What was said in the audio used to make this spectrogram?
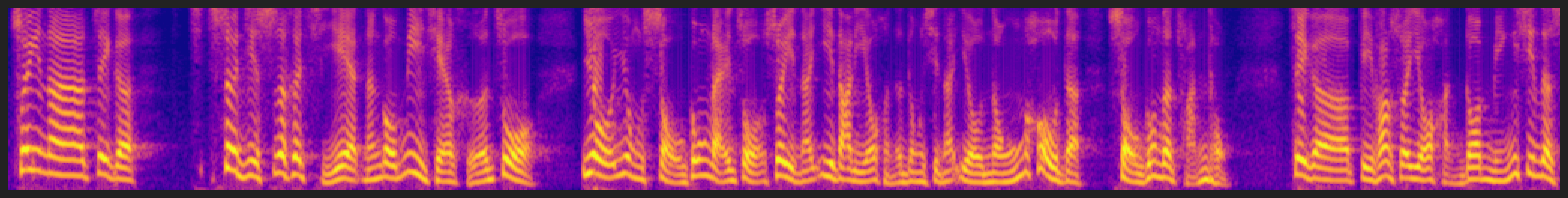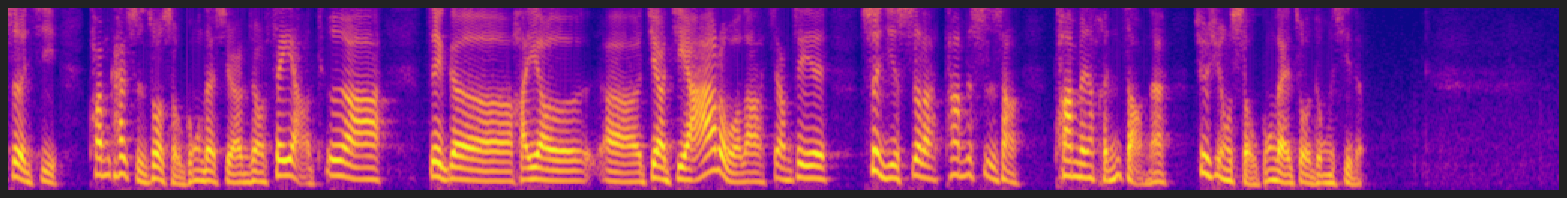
所以呢，这个设计师和企业能够密切合作，又用手工来做，所以呢，意大利有很多东西呢有浓厚的手工的传统。这个，比方说有很多明星的设计，他们开始做手工的，比方说菲亚特啊，这个还有呃叫吉阿罗了，像这些设计师了，他们事实上他们很早呢就是用手工来做东西的。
